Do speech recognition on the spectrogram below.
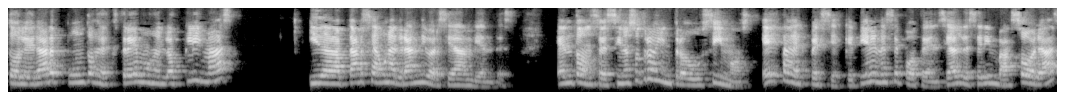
tolerar puntos extremos en los climas y de adaptarse a una gran diversidad de ambientes. Entonces, si nosotros introducimos estas especies que tienen ese potencial de ser invasoras,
